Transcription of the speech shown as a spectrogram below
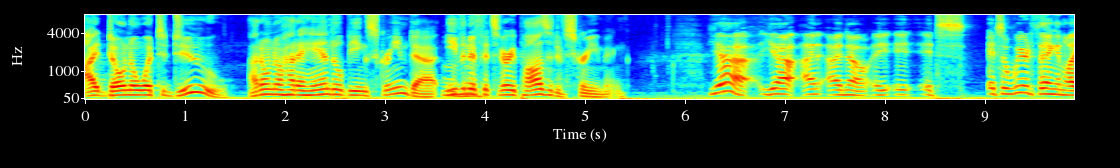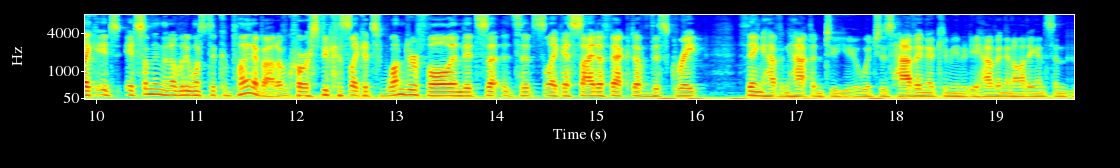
I don't know what to do. I don't know how to handle being screamed at, even if it's very positive screaming. Yeah, yeah, I I know. It, it, it's it's a weird thing, and like it's it's something that nobody wants to complain about, of course, because like it's wonderful, and it's it's it's like a side effect of this great thing having happened to you, which is having a community, having an audience, and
